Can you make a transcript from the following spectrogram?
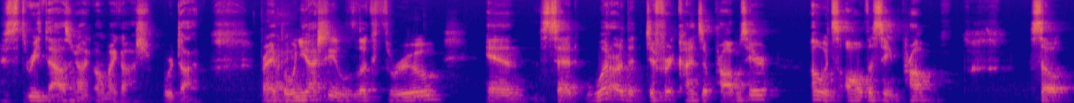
it's three thousand. You're like, oh my gosh, we're done, right? Right. But when you actually look through and said, what are the different kinds of problems here? Oh, it's all the same problem. So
